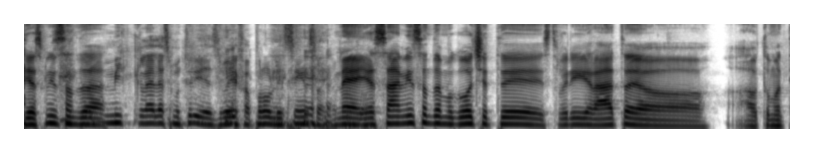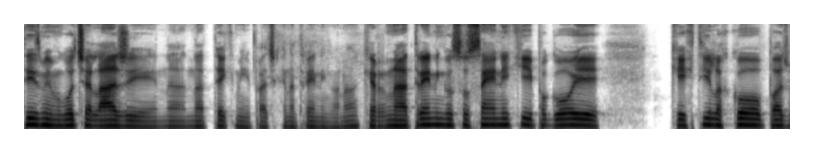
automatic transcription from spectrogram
jaz mislim, da. Mi, klele smo tri, z UEFA Pro licenco. Ne, jaz sam mislim, da mogoče te stvari ratajo, avtomatizmi mogoče lažji na, na tekmi, pač na treningu. No? Ker na treningu so vse neki pogoji, ki jih ti lahko, pač,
